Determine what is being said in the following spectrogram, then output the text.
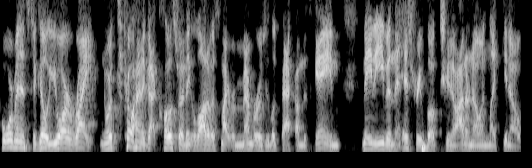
four minutes to go, you are right. North Carolina got closer. I think a lot of us might remember as we look back on this game, maybe even the history books. You know, I don't know, in like you know.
